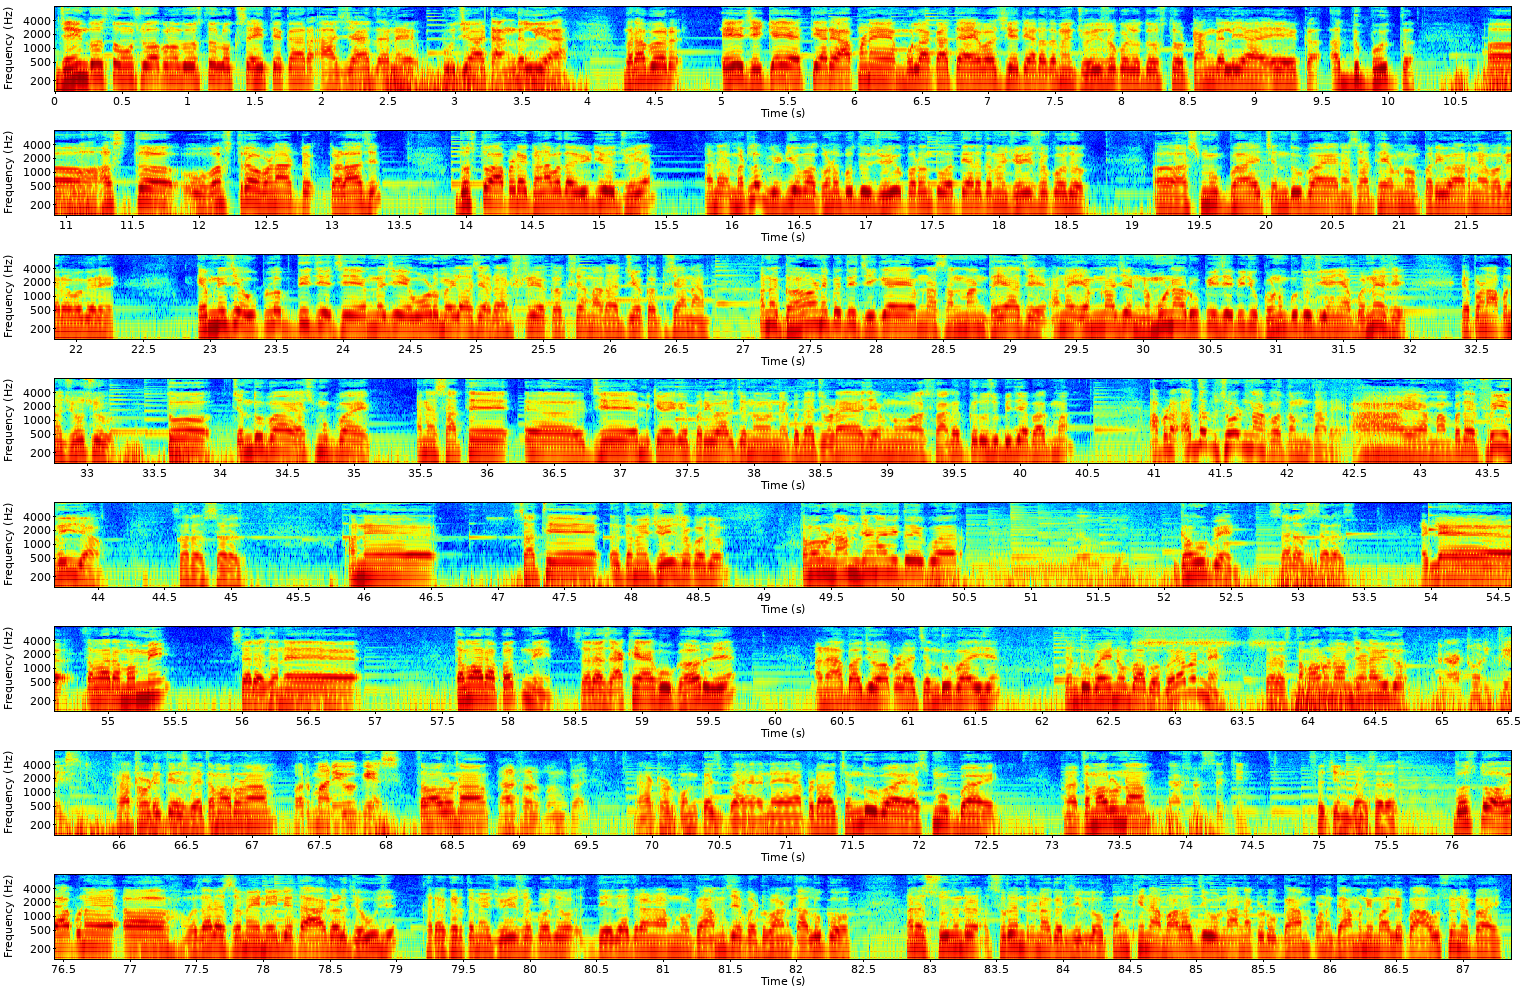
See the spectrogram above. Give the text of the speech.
જય હિન્દ દોસ્તો, હું છું આપણો દોસ્તો લોક સાહિત્યકાર આઝાદ અને પૂજા ટાંગલિયા. બરાબર, એ જગ્યાએ અત્યારે આપણે મુલાકાતે આવ્યા છીએ, ત્યારે તમે જોઈ શકો છો દોસ્તો, ટાંગલિયા એ એક અદ્ભુત હસ્ત વસ્ત્ર વણાટ કળા છે. દોસ્તો, આપણે ઘણા બધા વીડિયો જોયા, અને મતલબ વિડીયોમાં ઘણું બધું જોયું, પરંતુ અત્યારે તમે જોઈ શકો છો હસમુખભાઈ, ચંદુભાઈ અને સાથે એમનો પરિવારને વગેરે વગેરે. એમની જે ઉપલબ્ધિ જે છે, એમને જે એવોર્ડ મળ્યા છે રાષ્ટ્રીય કક્ષાના, રાજ્ય કક્ષાના, અને ઘણી બધી જગ્યાએ એમના સન્માન થયા છે, અને એમના જે નમૂના રૂપી છે બીજું ઘણું બધું જે અહીંયા બને છે, એ પણ આપણે જોશું. તો ચંદુભાઈ, હસમુખભાઈ, અને સાથે જે એમ કહેવાય કે પરિવારજનોને બધા જોડાયા છે, એમનું આ સ્વાગત કરું છું બીજા ભાગમાં. આપણે અદબ છોડ નાખો તમ તારે. હા, એમાં બધા ફ્રી થઈ જાઓ. સરસ સરસ. અને સાથે તમે જોઈ શકો છો. તમારું નામ જણાવી દો એકવાર. ગૌબેન ગૌબેન સરસ સરસ. એટલે તમારા મમ્મી સરસ. અને તમારા પત્ની સરસ. આખે આખું ઘર છે. અને આ બાજુ આપણા ચંદુભાઈ છે. ચંદુભાઈનો બાબા બરાબર ને? સરસ. તમારું નામ જણાવી દો. રાઠોડ હિતેશ. રાઠોડ હિતેશભાઈ તમારું નામ? પરમાર યોગેશ. તમારું નામ? રાઠોડ પંકજ. રાઠોડ પંકજભાઈ. અને આપણા ચંદુભાઈ હસમુખભાઈ. અને તમારું નામ? રાઠોડ સચિન. સચિનભાઈ સરસ. દોસ્તો હવે આપણે વધારે સમય નહીં લેતા આગળ જવું છે. ખરેખર તમે જોઈ શકો છો દેજાદરા નામનું ગામ છે વઢવાણ તાલુકો અને સુરેન્દ્ર સુરેન્દ્રનગર જિલ્લો. પંખીના માળા જેવું નાનકડું ગામ પણ ગામની માલી પણ આવશું ને ભાઈ?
